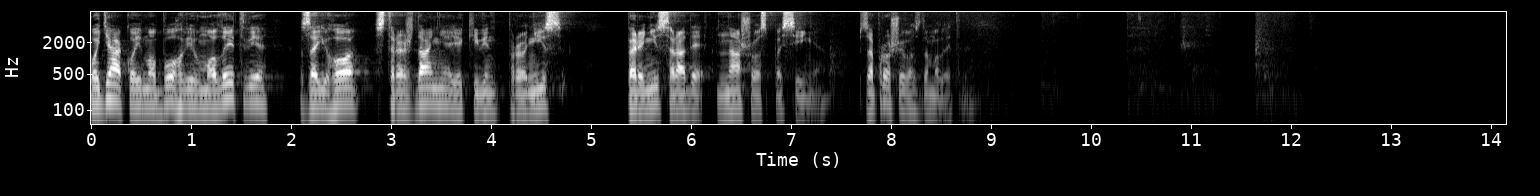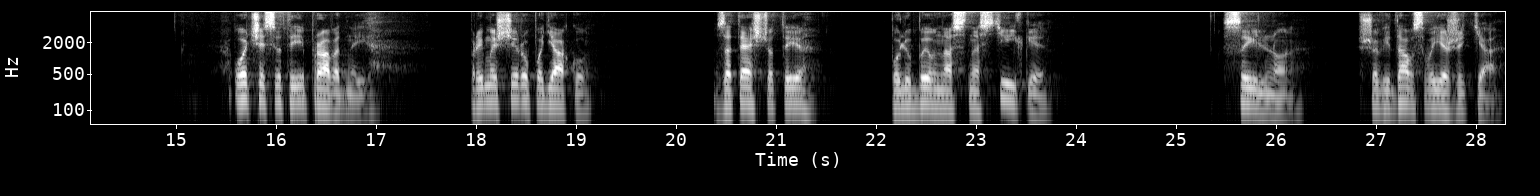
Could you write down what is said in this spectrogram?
подякуємо Богові в молитві за Його страждання, які Він проніс, переніс ради нашого спасіння. Запрошую вас до молитви. Отче святий і праведний, прийми щиру подяку за те, що Ти полюбив нас настільки сильно, що віддав своє життя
